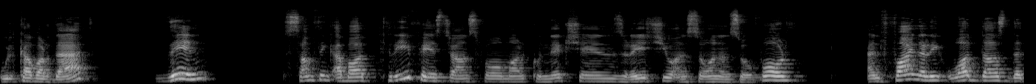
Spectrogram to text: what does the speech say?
we'll cover that. Then something about three phase transformer, connections, ratio, and so on and so forth. And finally, what does the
